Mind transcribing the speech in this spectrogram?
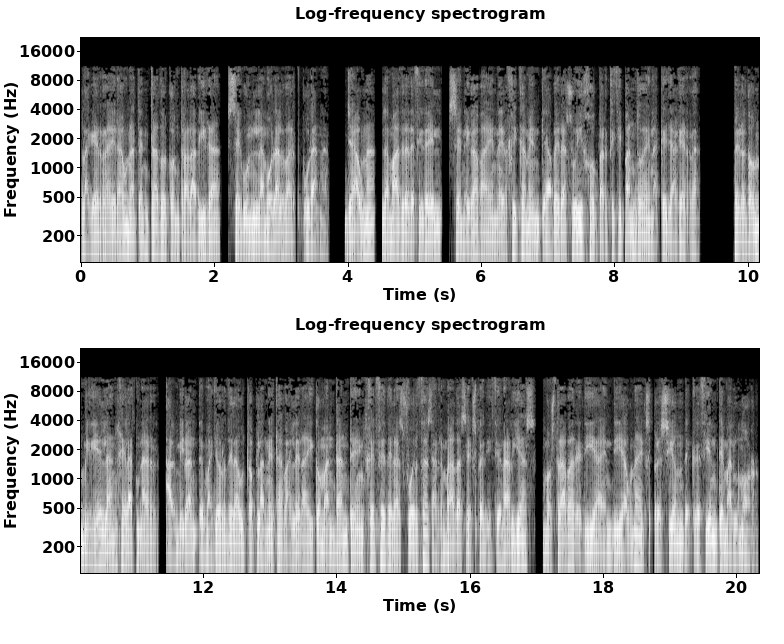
La guerra era un atentado contra la vida, según la moral Purana. Yauna, la madre de Fidel, se negaba enérgicamente a ver a su hijo participando en aquella guerra. Pero don Miguel Ángel Aznar, almirante mayor del autoplaneta Valera y comandante en jefe de las Fuerzas Armadas Expedicionarias, mostraba de día en día una expresión de creciente mal humor.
